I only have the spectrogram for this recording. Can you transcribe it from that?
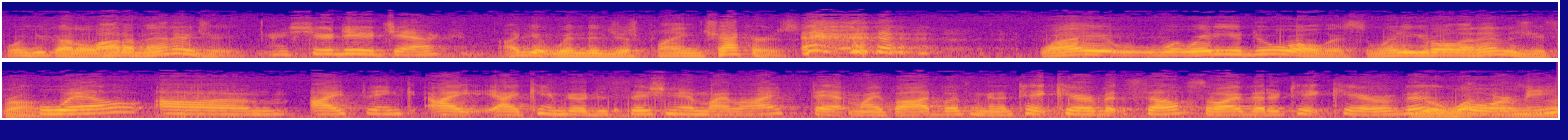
Boy, you got a lot of energy. I sure do, Jack. I get winded just playing checkers. Why? Where do you do all this? And where do you get all that energy from? Well, um, I think I, I came to a decision in my life that my body wasn't going to take care of itself, so I better take care of it Your what? for me.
